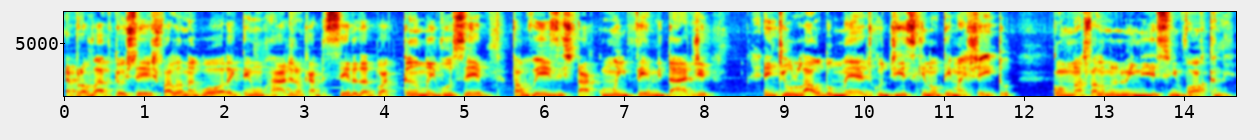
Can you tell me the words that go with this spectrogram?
É provável que eu esteja falando agora e tenha um rádio na cabeceira da tua cama e você talvez está com uma enfermidade em que o laudo médico disse que não tem mais jeito. Como nós falamos no início, invoca-me.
